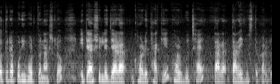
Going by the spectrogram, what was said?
কতটা পরিবর্তন আসলো, এটা আসলে যারা ঘরে থাকে, ঘর গুছায়, তারা, তারাই বুঝতে পারবে।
